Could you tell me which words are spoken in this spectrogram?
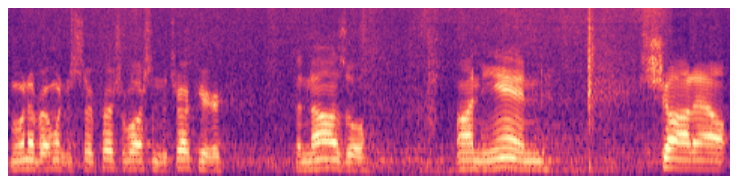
Whenever I went to start pressure washing the truck here, the nozzle on the end shot out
